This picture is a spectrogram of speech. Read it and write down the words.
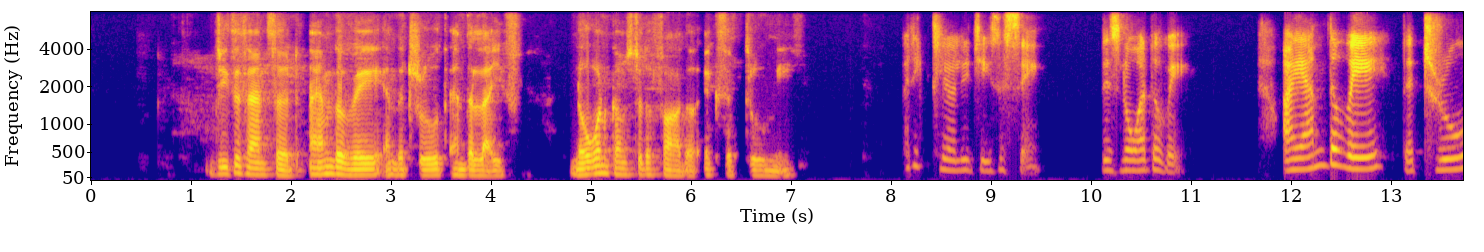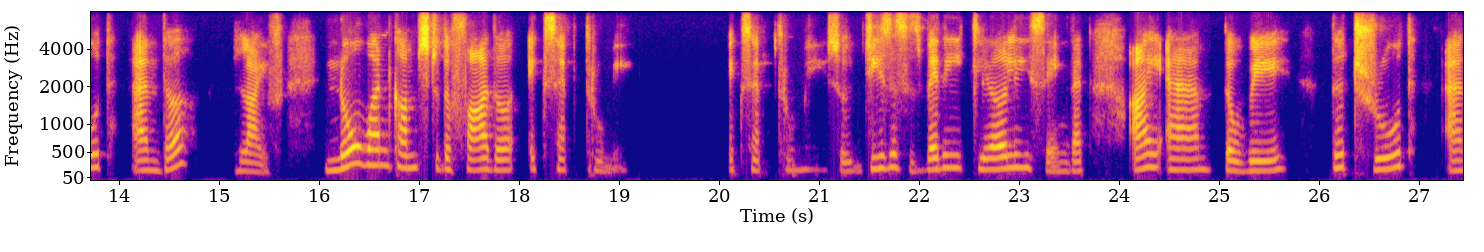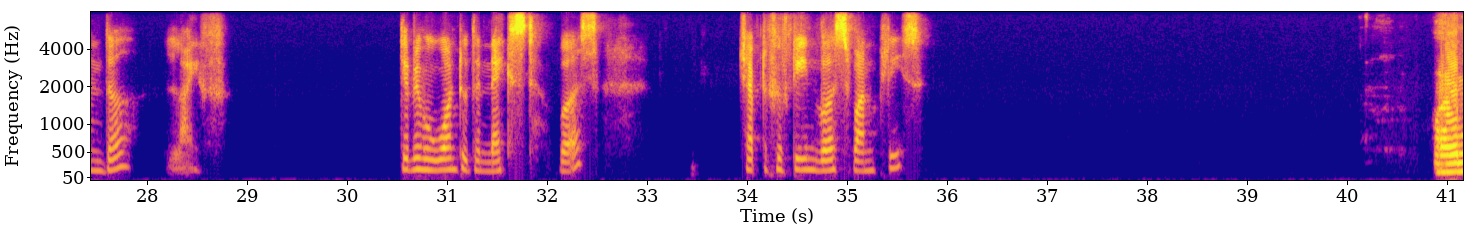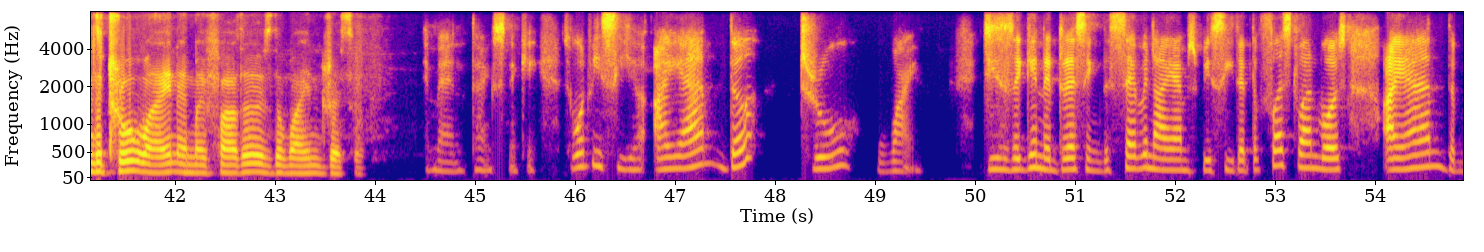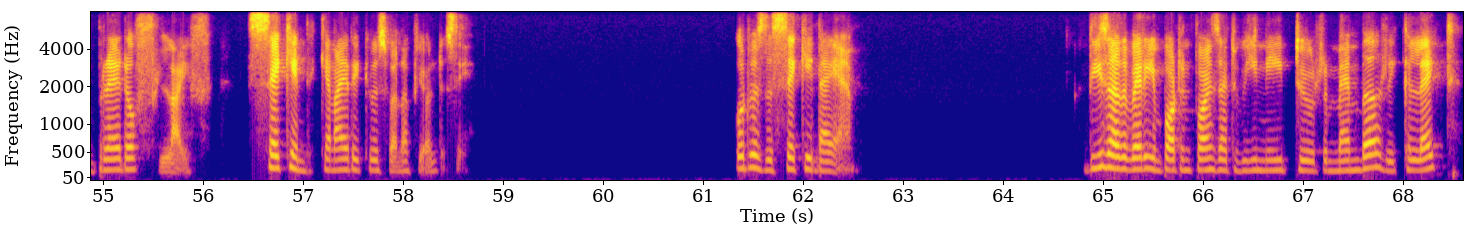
Jesus answered, I am the way and the truth and the life. No one comes to the Father except through me. Very clearly, Jesus saying, There's no other way. I am the way, the truth, and the life. No one comes to the Father except through me. Except through me. So Jesus is very clearly saying that I am the way, the truth, and the life. Can we move on to the next verse? Chapter 15, verse 1, please. I am the true wine, and my Father is the wine dresser. Amen. Thanks, Nikki. So, what we see here, I am the true wine. Jesus again addressing the seven I ams. We see that the first one was, I am the bread of life. Second, can I request one of you all to say? What was the second I am? These are the very important points that we need to remember, recollect.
